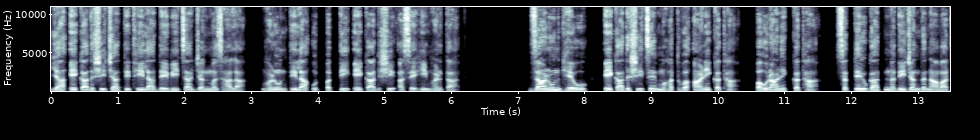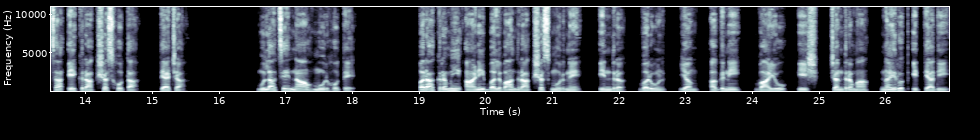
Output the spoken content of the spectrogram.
या एकादशीच्या तिथीला देवीचा जन्म झाला म्हणून तिला उत्पत्ती एकादशी असेही म्हणतात. जाणून घेऊ एकादशीचे महत्त्व आणि कथा. पौराणिक कथा सत्ययुगात नदीजंग नावाचा एक राक्षस होता. त्याच्या मुलाचे नाव मूर होते. पराक्रमी आणि बलवान राक्षस मूरने इंद्र वरुण यम अग्नी वायू ईश चंद्रमा नैऋत इत्यादी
